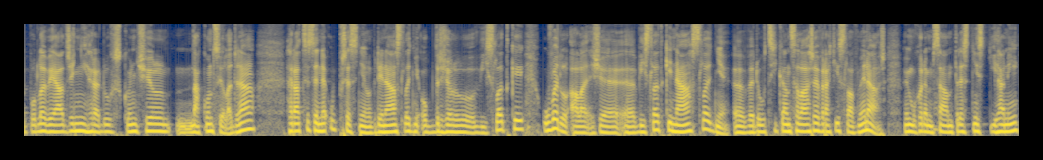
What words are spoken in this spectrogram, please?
podle vyjádření hradu skončil na konci ledna. Hrad si se neupřesnil, kdy následně obdržel výsledky, uvedl ale, že uh, výsledky následně vedoucí kanceláře Vratislav Minář, mimochodem sám trestně stíhaný,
